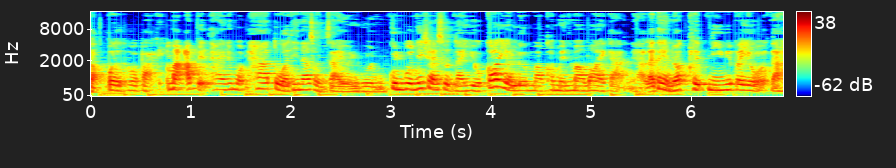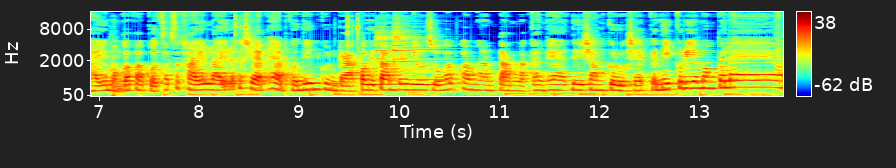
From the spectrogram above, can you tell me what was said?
dropper ทั่วไปมาอัปเดตให้ทั้งหมด 5 ตัวที่น่าสนใจคุณคุณคุณคุณที่ใช้สุดไหนอยู่ก็อย่าลืมมาคอมเมนต์มามอยกันนะคะและถ้าเห็นว่าคลิปนี้มีประโยชน์นะคะยังมองก็ฝากกด subscribe ไลค์แล้วก็แชร์ให้กับคนที่คุณรักฝากติดตามรีวิวสุขภาพความงามตามหลักการแพทย์ในช่องกรูเช็คกันนี้กรียมังไปแล้ว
